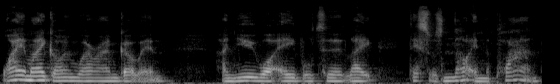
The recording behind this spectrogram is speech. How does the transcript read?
why am i going where i'm going? And you were able to like this was not in the plan.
